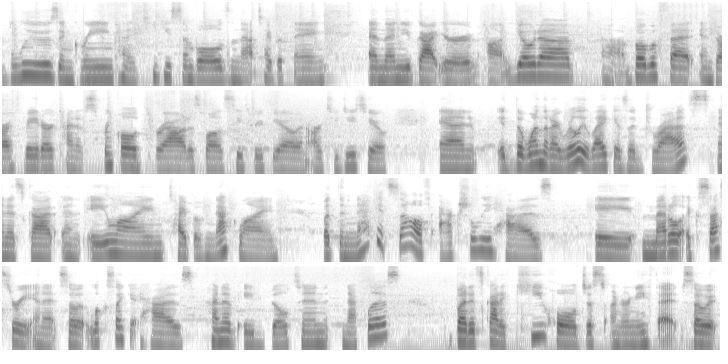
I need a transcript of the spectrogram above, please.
blues and green kind of tiki symbols and that type of thing. And then you've got your uh, Yoda, uh, Boba Fett, and Darth Vader kind of sprinkled throughout, as well as C3PO and R2D2. And it, the one that I really like is a dress, and it's got an A line type of neckline, but the neck itself actually has a metal accessory in it. So it looks like it has kind of a built in necklace, but it's got a keyhole just underneath it. So it,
